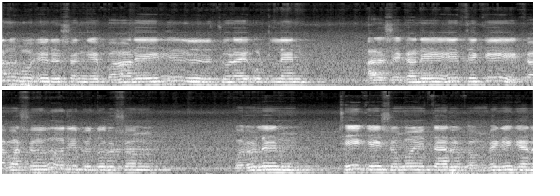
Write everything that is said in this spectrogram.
আনহু এর সঙ্গে পাহাড়ের চূড়ায় উঠলেন। আর সেখানে থেকে কাবা শরীফ দর্শন করলেন। ঠিক এই সময় তার ঘুম ভেঙে গেল।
